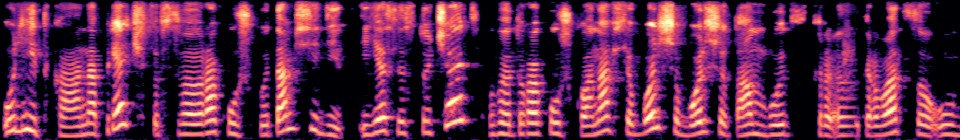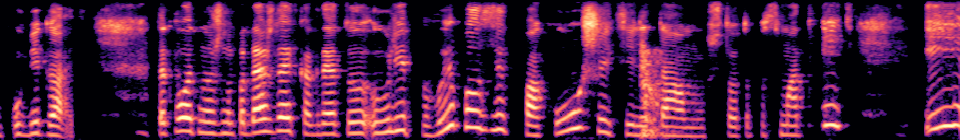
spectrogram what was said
улитка, она прячется в свою ракушку и там сидит. И если стучать в эту ракушку, она все больше и больше там будет скрываться, убегать. Так вот, нужно подождать, когда эта улитка выползет, покушать или там что-то посмотреть, и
